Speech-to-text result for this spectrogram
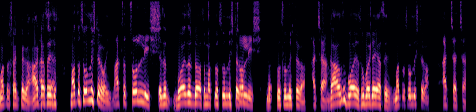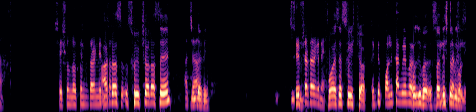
মাত্র ষাট টাকা। আছে এই যে মাত্র চল্লিশ টাকা ভাই। মাত্র চল্লিশ। এই যে বয়েজের দেওয়া আছে মাত্র চল্লিশ টাকা। চল্লিশ। মাত্র চল্লিশ টাকা। আচ্ছা। গার্লস বয়েজ উভয়টাই আছে মাত্র চল্লিশ টাকা। আচ্ছা আচ্ছা। সেই সুন্দর কিন্তু তারা আরেকটা সুইফট শার্ট আছে। আচ্ছা। দেখি। সুইফট শার্ট এখানে বয়েজের সুইফট শার্ট একটু পলি থাকবে? পলি Blister করে poly?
